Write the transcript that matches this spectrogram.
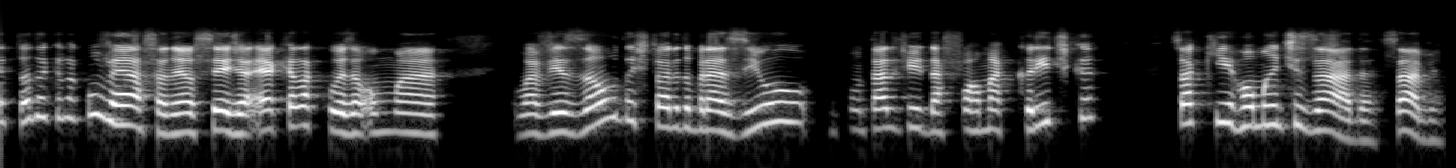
é, toda aquela conversa, né? Ou seja, é aquela coisa, uma, uma visão da história do Brasil contada de, da forma crítica, só que romantizada, sabe?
